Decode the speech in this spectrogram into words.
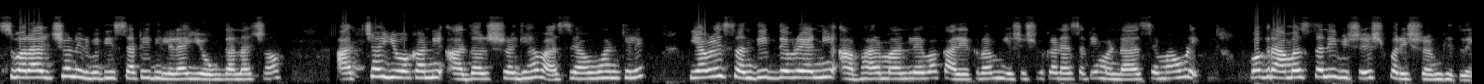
स्वराज्य निर्मितीसाठी दिलेल्या योगदानाच्या आजच्या युवकांनी आदर्श घ्यावा असे आवाहन केले. यावेळी संदीप देवरे यांनी आभार मानले व कार्यक्रम यशस्वी करण्यासाठी मंडळाचे मावळे व ग्रामस्थांनी विशेष परिश्रम घेतले.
